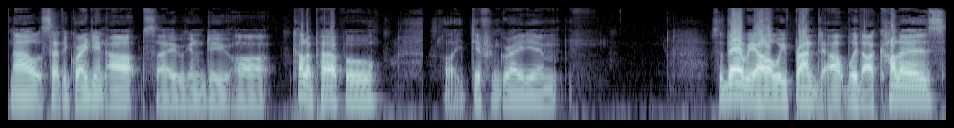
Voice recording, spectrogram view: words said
Now set the gradient up. So we're going to do our color purple, slightly different gradient. So there we are. We've branded it up with our colors.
